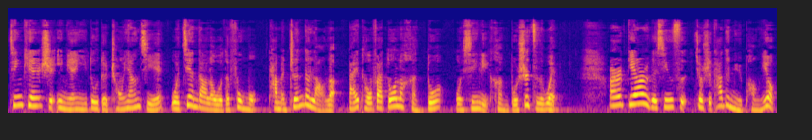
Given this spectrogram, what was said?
今天是一年一度的重阳节，我见到了我的父母，他们真的老了，白头发多了很多，我心里很不是滋味。”而第二个心思就是他的女朋友。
